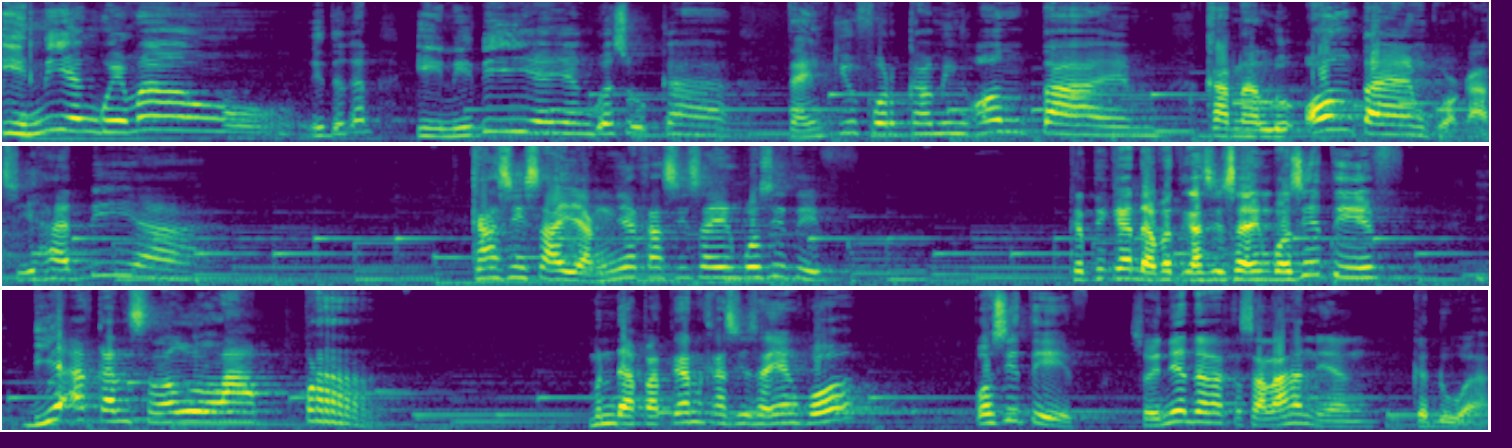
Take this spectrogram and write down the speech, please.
Ini yang gue mau, itu kan? Ini dia yang gue suka. Thank you for coming on time. Karena lu on time, gue kasih hadiah. Kasih sayangnya kasih sayang positif. Ketika dapat kasih sayang positif, dia akan selalu lapar mendapatkan kasih sayang po positif. So ini adalah kesalahan yang kedua.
